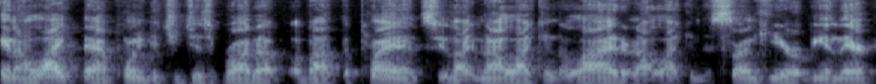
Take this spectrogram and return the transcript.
And I like that point that you just brought up about the plants, you like not liking the light or not liking the sun here or being there,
